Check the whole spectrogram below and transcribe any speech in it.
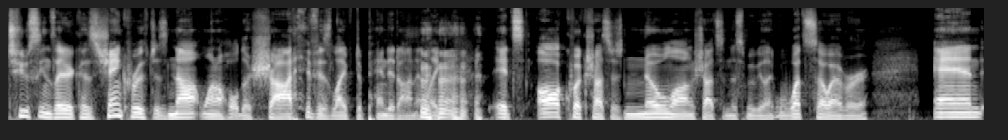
two scenes later because Shane Carruth does not want to hold a shot if his life depended on it. Like it's all quick shots. There's no long shots in this movie like whatsoever. And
